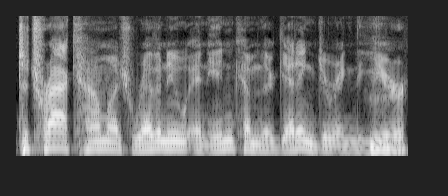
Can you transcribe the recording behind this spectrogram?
to track how much revenue and income they're getting during the year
